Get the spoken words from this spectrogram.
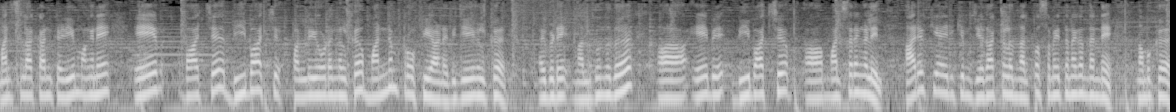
മനസ്സിലാക്കാൻ കഴിയും. അങ്ങനെ എ ബാച്ച് ബി ബാച്ച് പള്ളിയോടങ്ങൾക്ക് മന്നം ട്രോഫിയാണ് വിജയികൾക്ക് ഇവിടെ നൽകുന്നത്. എ ബി- ബാച്ച് മത്സരങ്ങളിൽ ആരൊക്കെയായിരിക്കും ജേതാക്കൾ എന്ന് അല്പസമയത്തിനകം തന്നെ നമുക്ക്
